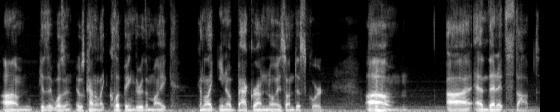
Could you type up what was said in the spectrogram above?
because it wasn't. It was kind of like clipping through the mic, kind of like you know background noise on Discord. Um, uh, and then it stopped,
